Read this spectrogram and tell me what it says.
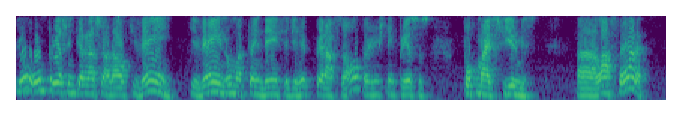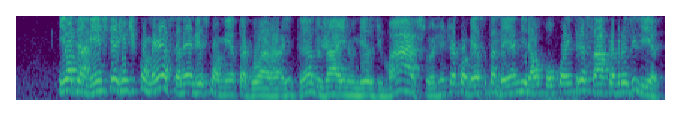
e o, preço internacional que vem, que vem numa tendência de recuperação, então a gente tem preços um pouco mais firmes ah, lá fora. E obviamente que a gente começa, né, nesse momento agora, entrando já aí no mês de março, a gente já começa também a mirar um pouco a entre-safra brasileira.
